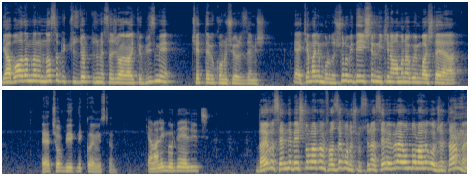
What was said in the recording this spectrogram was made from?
Ya bu adamların nasıl 300-400 mesajı var IQ? Biz mi chatte bir konuşuyoruz demiş. Ya Kemal'in burnu şunu bir değiştir nickini amına koyayım başta ya. Evet çok büyük nick koymuşsun. Kemal'in burnu 53. Daygo sen de 5 dolardan fazla konuşmuşsun ha. Sen öbür ay 10 dolarlık olacaksın tamam mı?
